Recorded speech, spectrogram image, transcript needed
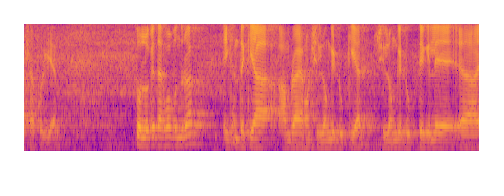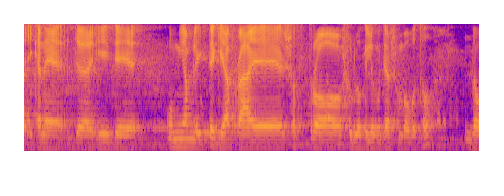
আশা করিয়ার তো লোকে থাকব বন্ধুরা, এখান থেকে আমরা এখন শিলংয়ে ঢুকি আর। শিলংয়ে ঢুকতে গেলে এখানে এই যে উমিয়াম লেক থেকে প্রায় সতেরো ষোলো কিলোমিটার সম্ভবত। তো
